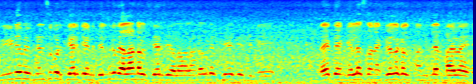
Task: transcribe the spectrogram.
ఈ వీడియో మీ ఫ్రెండ్స్ కూడా షేర్ చేయండి. తెలుసు కదా ఎలాంటి వాళ్ళు షేర్ చేయాలో అలాంటి వాళ్ళకి షేర్ చేసింది. అయితే ఇంకెళ్ళేస్తాను నెక్స్ట్ వీడియో కలుస్తాను. Bye bye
